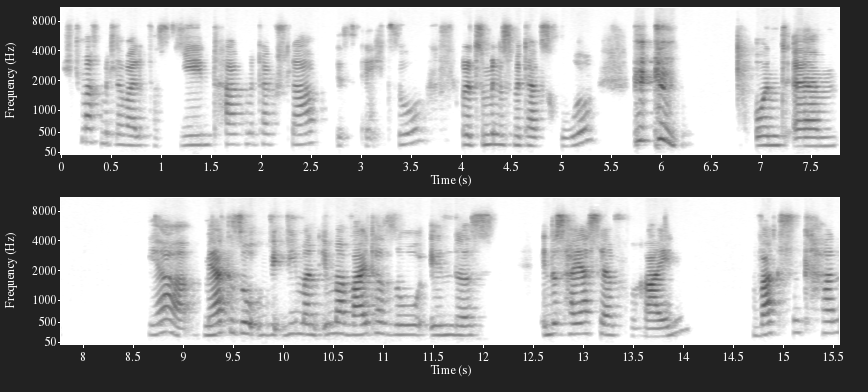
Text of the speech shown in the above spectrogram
Ich mache mittlerweile fast jeden Tag Mittagsschlaf, ist echt so. Oder zumindest Mittagsruhe. Und ähm, ja, merke so, wie, wie man immer weiter so in das in das Higher Self rein wachsen kann,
